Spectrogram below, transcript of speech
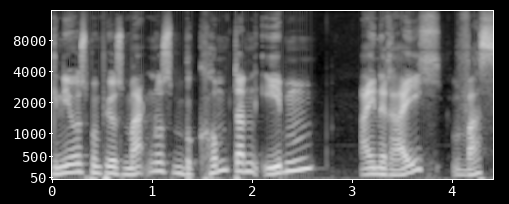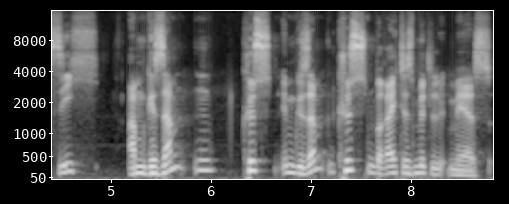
Gnaeus Pompeius Magnus bekommt dann eben ein Reich, was sich am gesamten Küsten, im gesamten Küstenbereich des Mittelmeers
